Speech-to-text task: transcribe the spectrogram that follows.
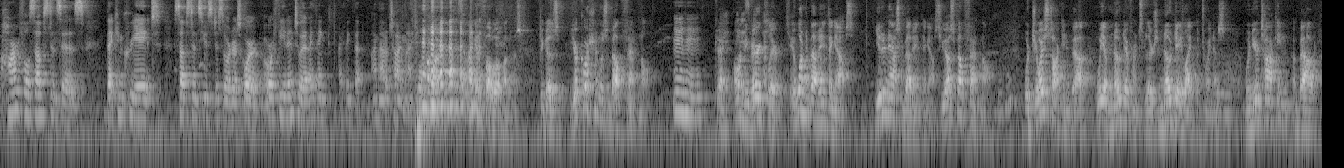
harmful substances that can create substance use disorders or, or feed into it, I think, think that I'm out of time. I- Well, I'm going to follow up on this, because your question was about fentanyl, Mhm. okay? I want to be very clear. It wasn't about anything else. You didn't ask about anything else. You asked about fentanyl. What Joy's talking about, we have no difference. There's no daylight between us. When you're talking about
